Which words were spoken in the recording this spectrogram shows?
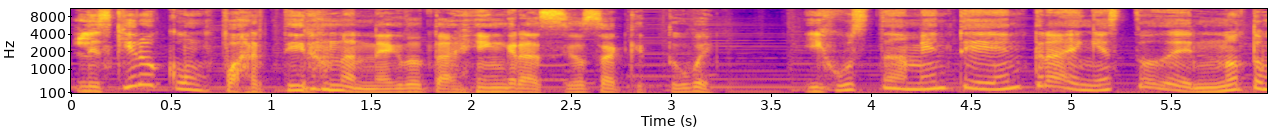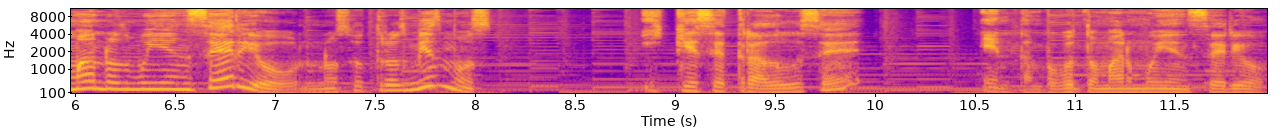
Les quiero compartir una anécdota bien graciosa que tuve. Y justamente entra en esto de no tomarnos muy en serio nosotros mismos. Y que se traduce en tampoco tomar muy en serio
